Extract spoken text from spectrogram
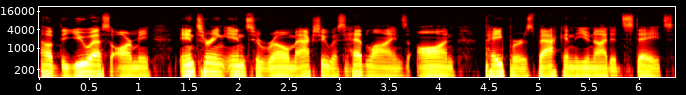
of the U.S. Army entering into Rome actually was headlines on papers back in the United States.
